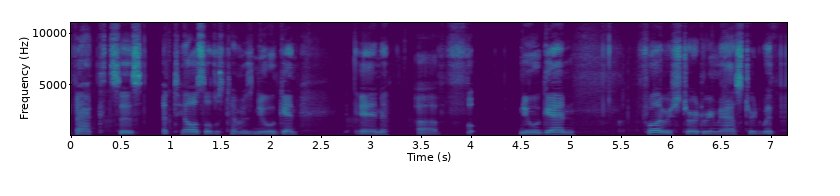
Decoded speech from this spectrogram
The back says, A Tale as Old as Time is new again. In, uh, new again. Fully restored, remastered with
